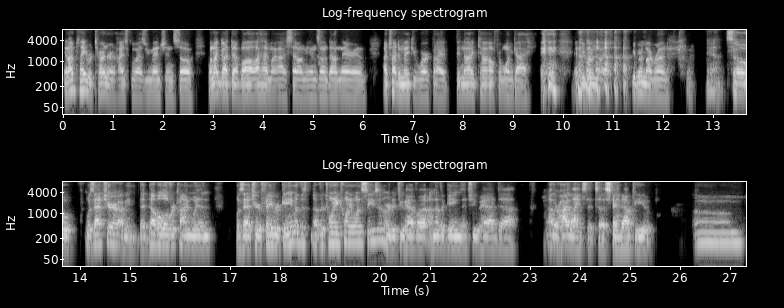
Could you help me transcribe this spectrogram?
and I played returner in high school, as you mentioned. So when I got that ball, I had my eyes set on the end zone down there and I tried to make it work, but I did not account for one guy and he ruined my, he ruined my run. Yeah. So was that your, I mean, that double overtime win was that your favorite game of the of the 2021 season, or did you have uh, another game that you had uh, other highlights that uh, stand out to you? Um,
